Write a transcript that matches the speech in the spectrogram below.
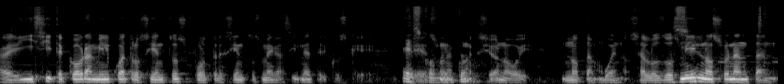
ahí sí te cobra 1.400 por 300 megasimétricos, que es, una conexión hoy no tan buena. O sea, los 2.000 no suenan tan,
